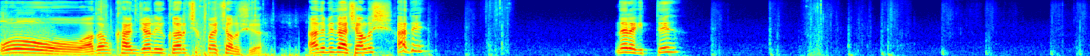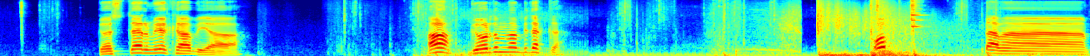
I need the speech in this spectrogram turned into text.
Oo adam kancalı yukarı çıkmaya çalışıyor. Hadi bir daha çalış. Hadi. Nereye gitti? Göstermiyor ki abi ya. Ah gördüm lan bir dakika. Hop. Tamam.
